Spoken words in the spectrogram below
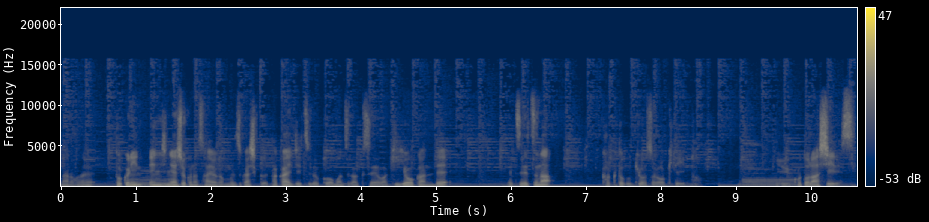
なるほどね。特にエンジニア職の採用が難しく、高い実力を持つ学生は企業間で別々な獲得競争が起きているねということらしいです。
